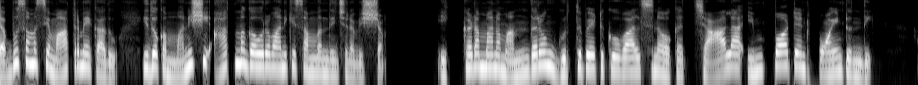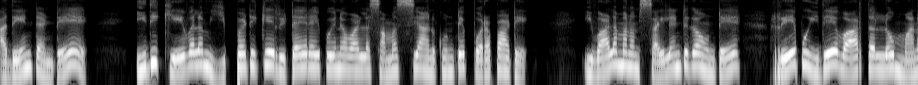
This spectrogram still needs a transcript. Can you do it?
డబ్బు సమస్య మాత్రమే కాదు ఇదొక మనిషి ఆత్మగౌరవానికి సంబంధించిన విషయం. ఇక్కడ మనం అందరం గుర్తుపెట్టుకోవాల్సిన ఒక చాలా ఇంపార్టెంట్ పాయింట్ ఉంది. అదేంటంటే ఇది కేవలం ఇప్పటికే రిటైర్ అయిపోయిన వాళ్ళ సమస్య అనుకుంటే పొరపాటే. ఇవాళ మనం సైలెంట్గా ఉంటే రేపు ఇదే వార్తల్లో మన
